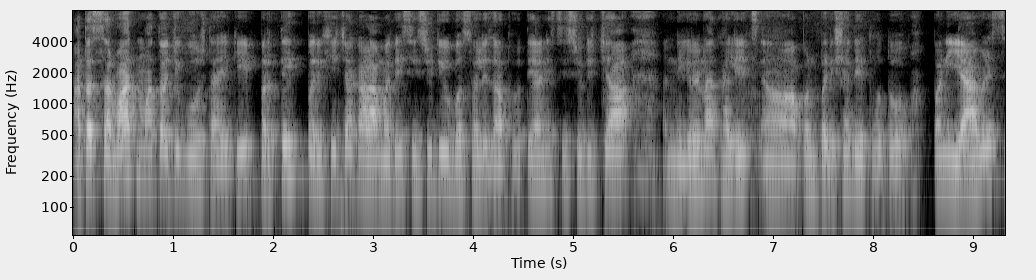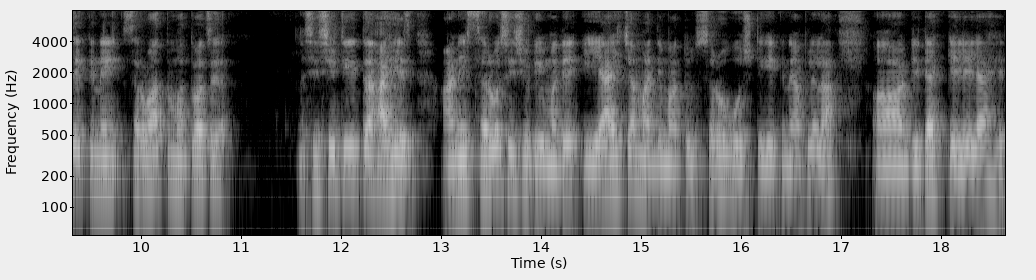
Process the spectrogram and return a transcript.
आता सर्वात महत्त्वाची गोष्ट आहे की प्रत्येक परीक्षेच्या काळामध्ये सी सी टी व्ही बसवले जात होते आणि सी सी टी व्हीच्या आपण परीक्षा देत होतो. पण यावेळेस एक नाही सर्वात महत्त्वाचं सी सी टी व्ही तर आहेच आणि सर्व सी सी टी व्हीमध्ये ए आयच्या माध्यमातून सर्व गोष्टी एकने आपल्याला डिटॅक्ट केलेल्या आहेत.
